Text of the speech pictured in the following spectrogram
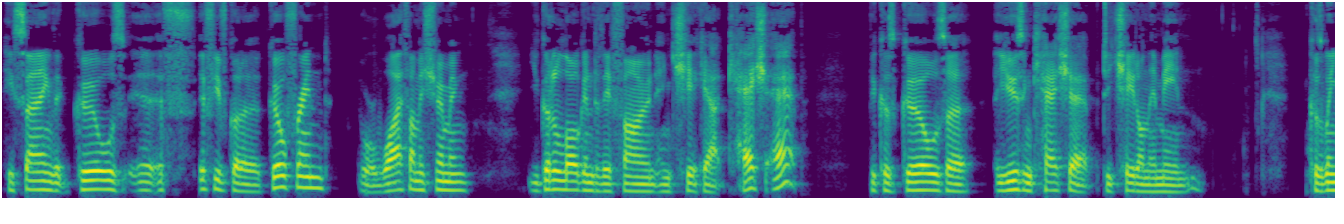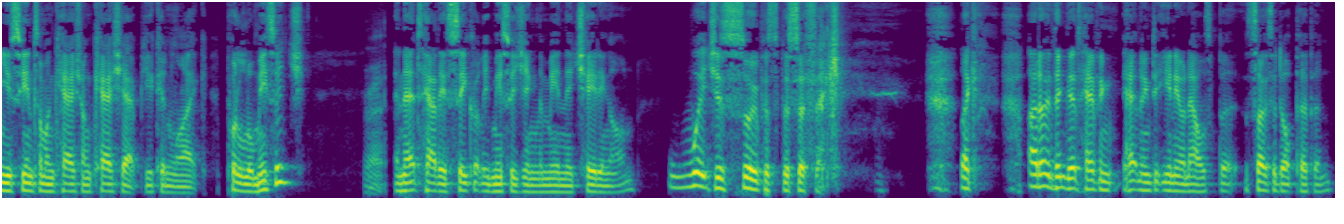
he's saying that girls, if if you've got a girlfriend or a wife, I'm assuming, you've got to log into their phone and check out Cash App because girls are using Cash App to cheat on their men. Because when you send someone cash on Cash App, you can like put a little message, Right. and that's how they're secretly messaging the men they're cheating on, which is super specific. like, I don't think that's happening happening to anyone else, but Sosa Dot Pippin.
